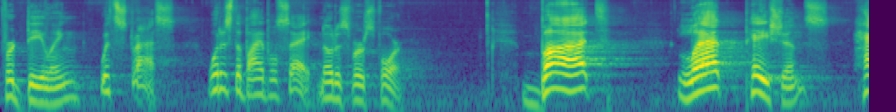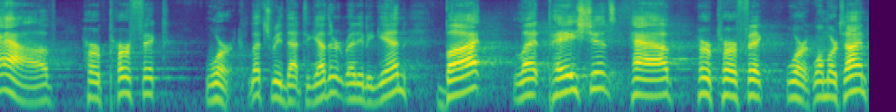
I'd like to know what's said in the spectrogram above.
for dealing with stress. What does the Bible say? Notice verse 4. But let patience have her perfect work. Let's read that together. Ready begin? But let patience have her perfect work. One more time.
